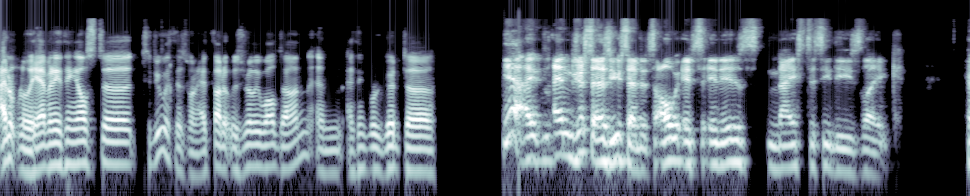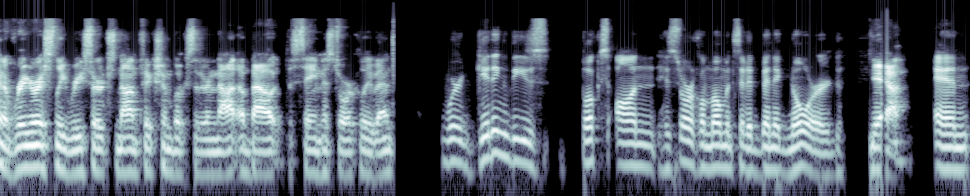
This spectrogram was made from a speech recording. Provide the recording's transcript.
I don't really have anything else to to do with this one. I thought it was really well done, and I think we're good to. Yeah, I, and just as you said, it's always it's it is nice to see these like kind of rigorously researched nonfiction books that are not about the same historical events. We're getting these books on historical moments that had been ignored, Yeah, and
